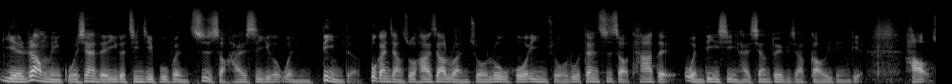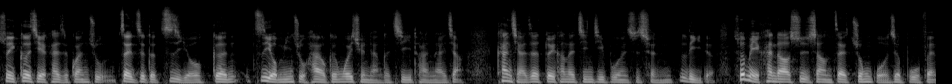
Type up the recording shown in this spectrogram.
也让美国现在的一个经济部分至少还是一个稳定的。不敢讲说它是要软着陆或硬着陆，但至少它的稳定性还相对比较高一点点。好，所以。各界开始关注，在这个自由跟自由民主，还有跟威权两个集团来讲，看起来这对抗的经济部分是成立的。所以我们也看到，事实上在中国这部分，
